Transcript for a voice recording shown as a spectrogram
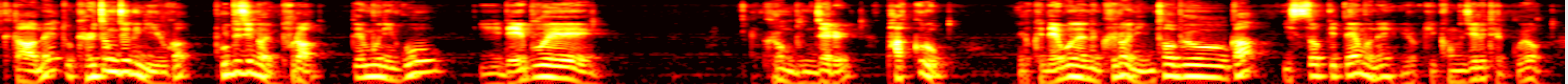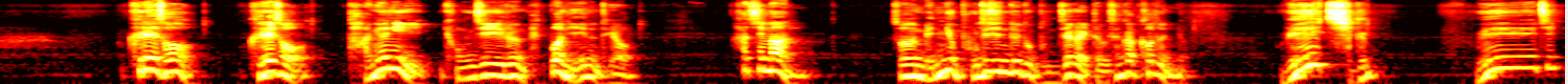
그 다음에 또 결정적인 이유가 보드진과의 불화 때문이고 이 내부의 그런 문제를 밖으로 이렇게 내보내는 그런 인터뷰가 있었기 때문에 이렇게 경질이 됐고요. 그래서 그래서 당연히 경질은 100번 이해는 돼요. 하지만 저는 맨유 보드진들도 문제가 있다고 생각하거든요. 왜 지금? 왜지?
